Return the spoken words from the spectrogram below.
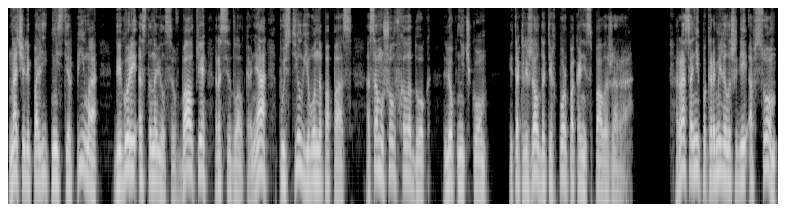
начали палить нестерпимо, Григорий остановился в балке, расседлал коня, пустил его на попас, а сам ушел в холодок, лег ничком и так лежал до тех пор, пока не спала жара. Раз они покормили лошадей овсом,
